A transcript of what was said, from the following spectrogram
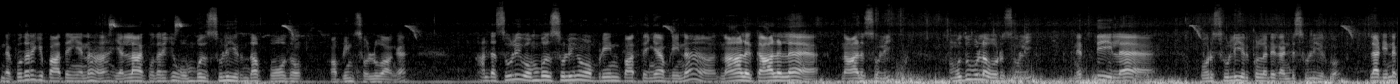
இந்த குதிரைக்கு பார்த்தீங்கன்னா எல்லா குதிரைக்கும் ஒம்பது சுழி இருந்தால் போதும் அப்படின்னு சொல்லுவாங்க. அந்த சுழி ஒம்பது சுழியும் அப்படின்னு பார்த்தீங்க அப்படின்னா நாலு காலில் நாலு சுழி முதுகில் ஒரு சுழி நெத்தியில் ஒரு சுழி இருக்கும் இல்லாட்டி ரெண்டு சுழி இருக்கும். இல்லாட்டினா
